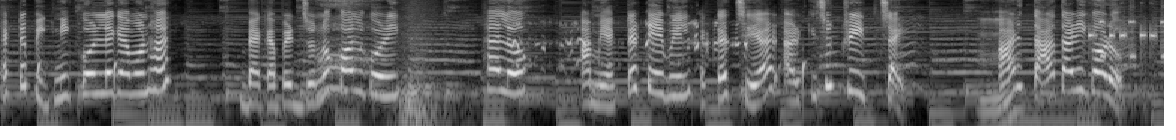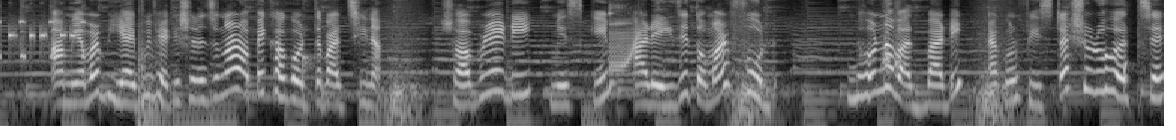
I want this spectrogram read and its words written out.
একটা পিকনিক করলে কেমন হয়? ব্যাকআপের জন্য কল করি। হ্যালো আমি একটা টেবিল একটা চেয়ার আর কিছু ট্রিট চাই। আর তাড়াতাড়ি করো। আমি আমার ভিআইপি ভ্যাকেশনের জন্য আর অপেক্ষা করতে পারছি না। সব রেডি মিস কিম আর এই যে তোমার ফুড ধন্যবাদ বাডি। এখন ফিস্টটা শুরু হচ্ছে।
